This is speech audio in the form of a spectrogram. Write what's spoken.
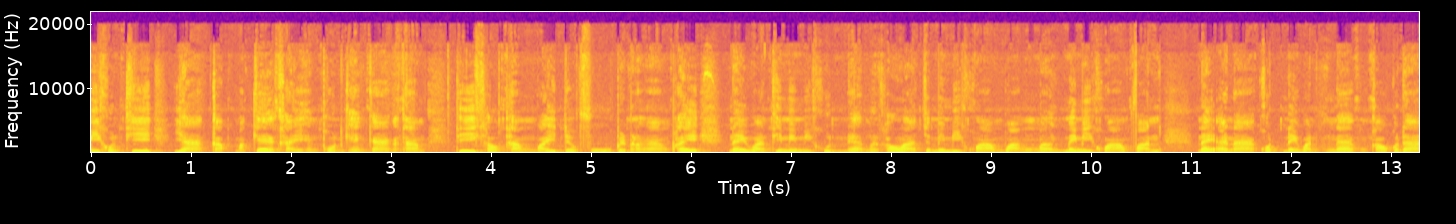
มีคนที่อยากกลับมาแก้ไขแห่งผลแห่งการกระทำที่เขาทำไว้เดอะฟูเป็นพลังงานไพ่ในวันที่ไม่มีคุณเนี่ยเหมือนเขาอาจจะไม่มีความหวังมาไม่มีความฝัน ในอนาคตในวันข้างหน้าของเขาก็ได้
